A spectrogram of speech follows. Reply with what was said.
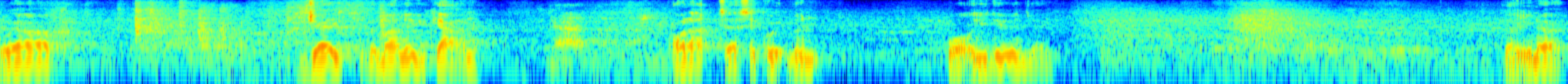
we have Jake, the man who can, Nah, on access equipment. What are you doing, Jake? Don't you know?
